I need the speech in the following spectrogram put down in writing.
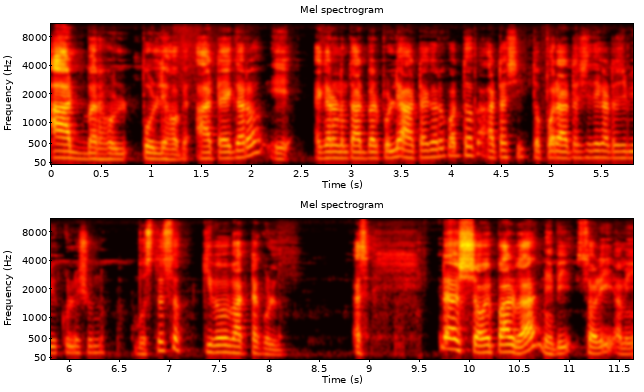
আটবার হল, পড়লে হবে। আট এগারো, এ এগারো নামটা আটবার পড়লে আট এগারো কত হবে, আটাশি। তো পরে আটাশি থেকে আটাশি বিয়োগ করলে শূন্য। বুঝতেছো? কীভাবে ভাগটা করলাম আচ্ছা এটা সবাই পারবা মেবি সরি আমি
